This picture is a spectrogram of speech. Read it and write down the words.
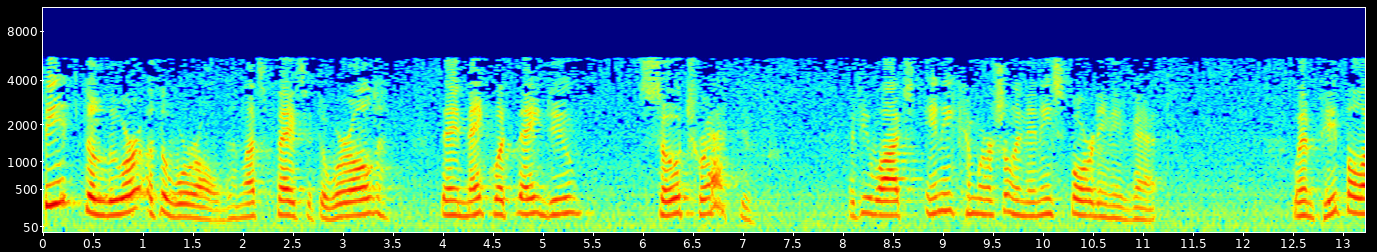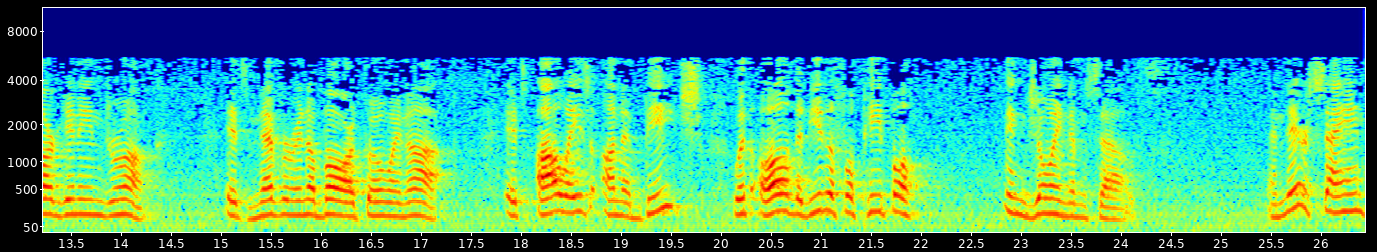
beat the lure of the world. And let's face it, the world, they make what they do so attractive. If you watch any commercial in any sporting event, when people are getting drunk, it's never in a bar throwing up. It's always on a beach with all the beautiful people enjoying themselves. And they're saying,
